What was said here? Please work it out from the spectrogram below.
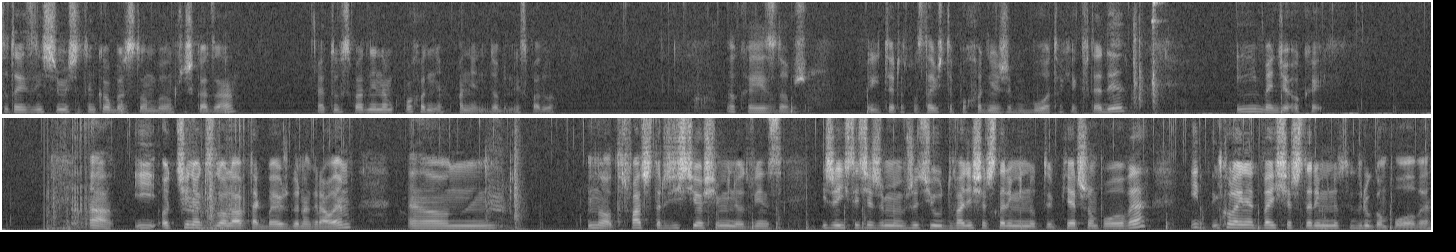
Tutaj zniszczymy jeszcze ten cobblestone, bo on przeszkadza. A tu spadnie nam pochodnia. A nie, dobra, nie spadła. Okej, jest dobrze. I teraz postawić te pochodnie, żeby było tak jak wtedy. I będzie ok. A, i odcinek z Lola, tak, bo ja już go nagrałem. Em, no, trwa 48 minut, więc jeżeli chcecie, żebym wrzucił 24 minuty pierwszą połowę i kolejne 24 minuty drugą połowę.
